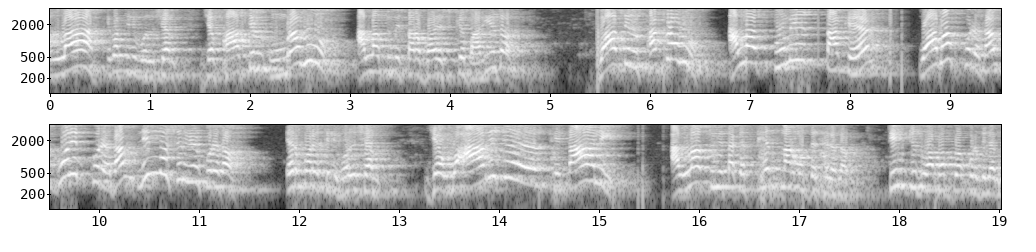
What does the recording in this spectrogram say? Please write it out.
আল্লাহ, এবার তিনি বলছেন যে, ফাতিল উমরাহু, আল্লাহ তুমি তার বয়সকে বাড়িয়ে দাও। ফাতিল ফাকরাহু আল্লাহ তুমি তাকে অভাব করে দাও, গরিব করে দাও, নিম্ন শ্রেণির করে দাও। এরপরে তিনি বলছেন যে ওয়ারিজ ফিতানি আল্লাহ তুমি তাকে ফেতনার মধ্যে ফেলে দাও। তিনটি দোয়া বদুয়া করে দিলেন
